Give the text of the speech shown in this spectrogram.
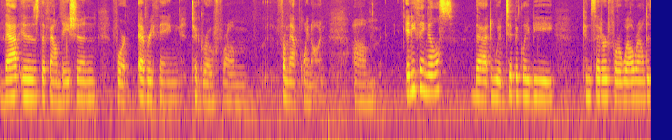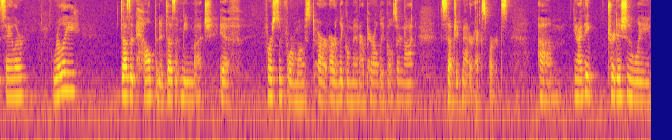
that is the foundation for everything to grow from from that point on. Um, anything else that would typically be considered for a well-rounded sailor really doesn't help and it doesn't mean much if first and foremost our, our legal men our paralegals are not subject matter experts um, you know i think traditionally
